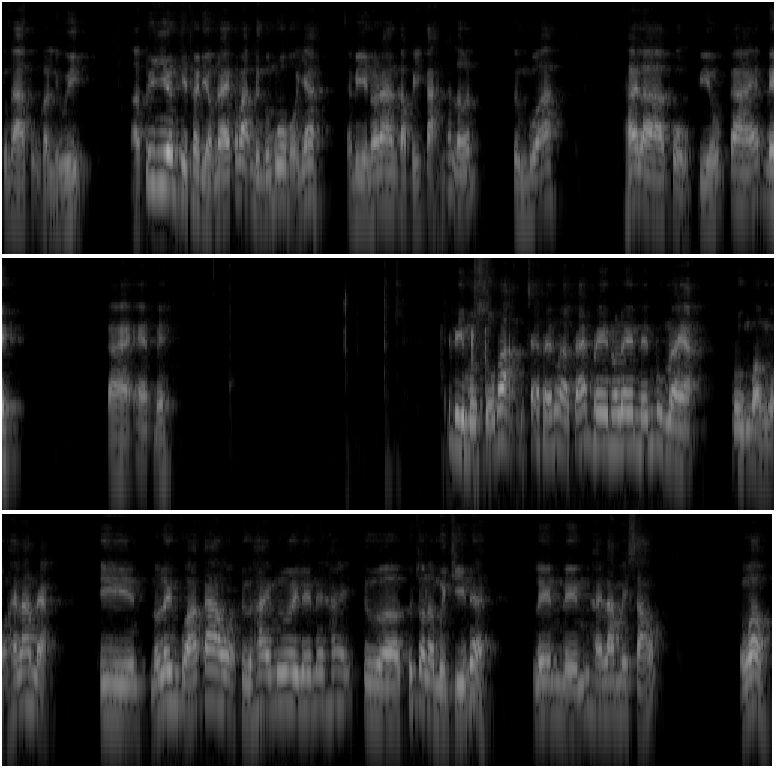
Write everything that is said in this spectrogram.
chúng ta cũng cần lưu ý. À, tuy nhiên thì thời điểm này các bạn đừng có mua vội nhá tại vì nó đang gặp cái cản rất lớn. Đừng mua hay là cổ phiếu KSB KSB thế thì một số bạn sẽ thấy là KSB nó lên đến vùng này ạ vùng khoảng độ 25 này thì nó lên quá cao từ 20 lên đến hai từ à, cứ cho là 19 này lên đến 25 26 đúng không?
